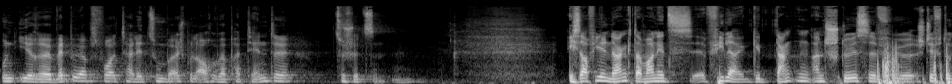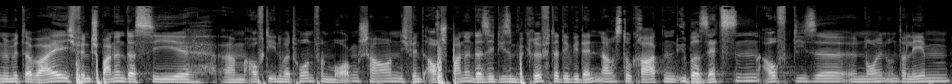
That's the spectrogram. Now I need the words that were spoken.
und ihre Wettbewerbsvorteile zum Beispiel auch über Patente zu schützen. Ich sage vielen Dank. Da waren jetzt viele Gedankenanstöße für Stiftungen mit dabei. Ich finde spannend, dass Sie ähm, auf die Innovatoren von morgen schauen. Ich finde auch spannend, dass Sie diesen Begriff der Dividendenaristokraten übersetzen auf diese äh, neuen Unternehmen.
